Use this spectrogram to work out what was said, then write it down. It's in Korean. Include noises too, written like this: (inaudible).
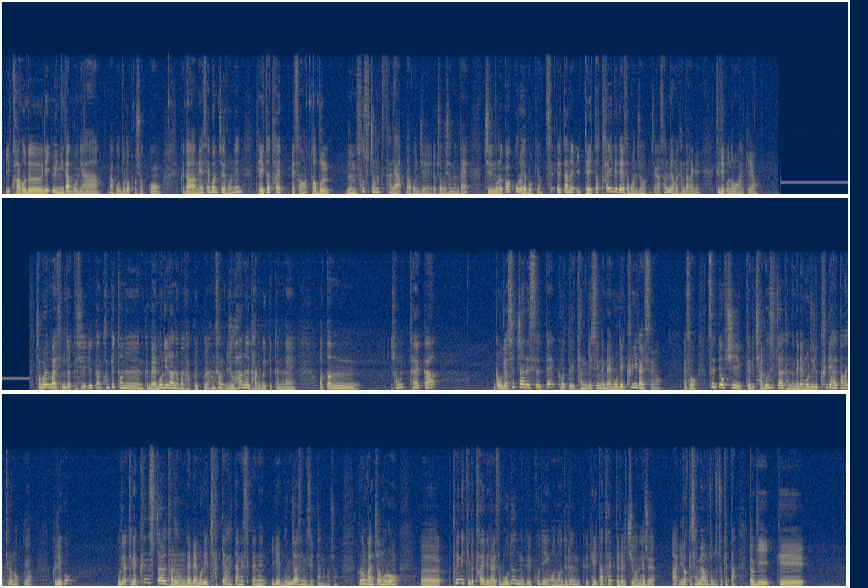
이 괄호들이 의미가 뭐냐라고 물어보셨고 그 다음에 세 번째로는 데이터 타입에서 double은 소수점을 뜻하냐라고 이제 여쭤보셨는데 질문을 거꾸로 해볼게요. 일단은 이 데이터 타입에 대해서 먼저 제가 설명을 간단하게 드리고 넘어갈게요. 저번에도 말씀드렸듯이 일단 컴퓨터는 그 메모리라는 걸 갖고 있고요. 항상 유한을 다루고 있기 때문에 어떤 형태가 그러니까 우리가 숫자를 쓸 때 그것들이 담길 수 있는 메모리의 크기가 있어요. 그래서 쓸데없이 되게 작은 숫자를 담는데 메모리를 크게 할당할 필요는 없고요. 그리고 우리가 되게 큰 숫자를 다루는데 메모리를 작게 할당했을 때는 이게 문제가 생길 수 있다는 거죠. 그런 관점으로 어, primitive 타입이라 해서 모든 그 코딩 언어들은 그 데이터 타입들을 지원을 해줘요. 아 이렇게 설명하면 좀 더 좋겠다. 여기 그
